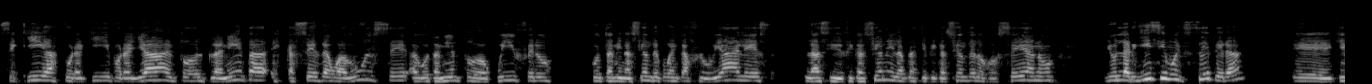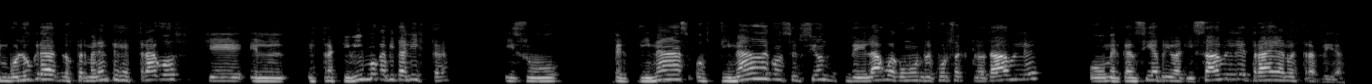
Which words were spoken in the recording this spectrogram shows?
sequías por aquí y por allá en todo el planeta, escasez de agua dulce, agotamiento de acuíferos, contaminación de cuencas fluviales, la acidificación y la plastificación de los océanos, y un larguísimo etcétera eh, que involucra los permanentes estragos que el extractivismo capitalista y su pertinaz, obstinada concepción del agua como un recurso explotable o mercancía privatizable trae a nuestras vidas.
